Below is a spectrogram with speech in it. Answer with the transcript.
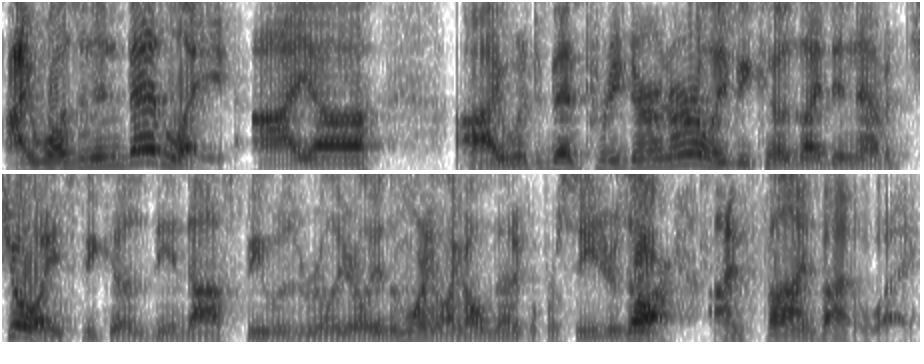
I wasn't in bed late. I uh, I went to bed pretty darn early because I didn't have a choice because the endoscopy was really early in the morning, like all medical procedures are. I'm fine, by the way.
